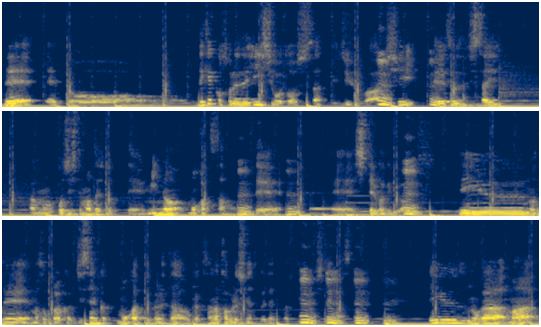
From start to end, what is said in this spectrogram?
でえっとで結構それでいい仕事をしたっていう自負はあるし、うん。でそれで実際あの投資してもらった人ってみんな儲かってたので、うん。えー知ってる限りは。うん。っていうので、まあ、そこから実際に儲かってくれたお客さんが株主になってくれたりとかっていうのをしていますと。うん。っていうのが、まあ、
